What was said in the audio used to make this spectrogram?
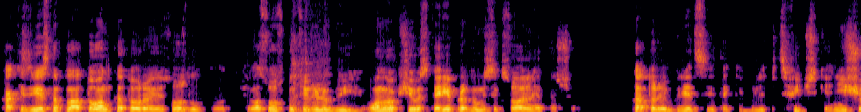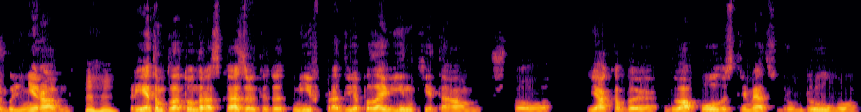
Как известно, Платон, который создал вот, философскую теорию любви, он вообще скорее про гомосексуальные отношения которые в Греции такие были специфические, они еще были неравны. Угу. При этом Платон рассказывает этот миф про две половинки, там, что якобы два пола стремятся друг к другу.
